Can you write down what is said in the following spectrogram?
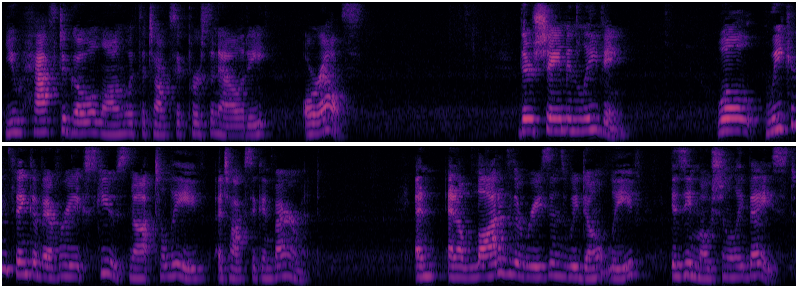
You have to go along with the toxic personality or else. There's shame in leaving. Well, we can think of every excuse not to leave a toxic environment. And, and a lot of the reasons we don't leave is emotionally based.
